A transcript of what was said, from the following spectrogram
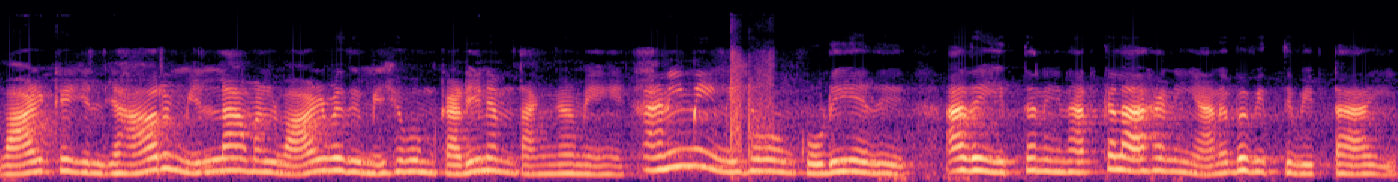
வாழ்க்கையில் யாரும் இல்லாமல் வாழ்வது மிகவும் கடினம் தங்கமே. தனிமை மிகவும் கொடியது. அதை இத்தனை நாட்களாக நீ அனுபவித்து விட்டாய்.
